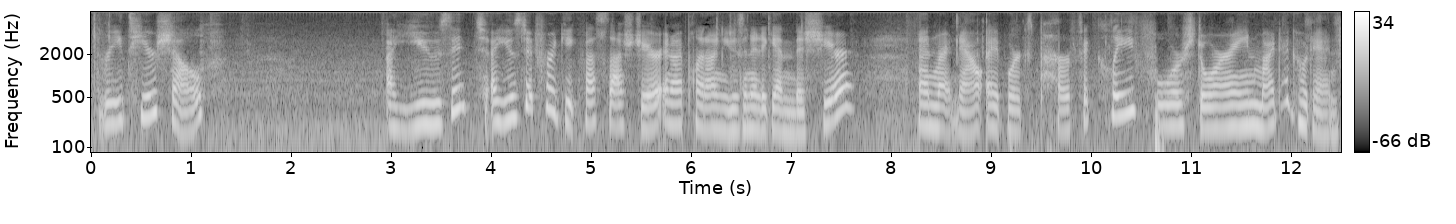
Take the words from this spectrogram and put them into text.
three-tier shelf. I use it. I used it for a Geek Fest last year and I plan on using it again this year. And right now it works perfectly for storing my Decoden.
